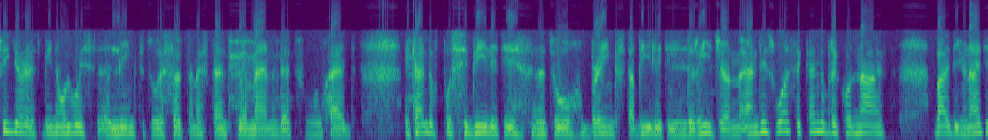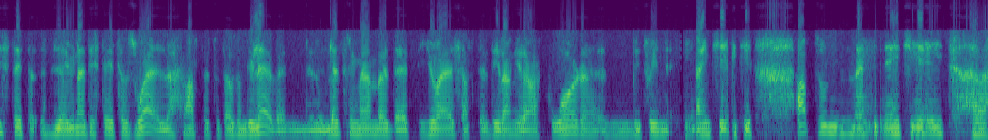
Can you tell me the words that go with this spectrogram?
figure has been always uh, linked to a certain extent to a man that who had a kind of possibility uh, to bring stability in the region. And this was a kind of recognized by the United States, the United States as well after 2011. Let's remember that the U.S. after the Iran-Iraq war uh, between 1980 up to 1988 uh,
